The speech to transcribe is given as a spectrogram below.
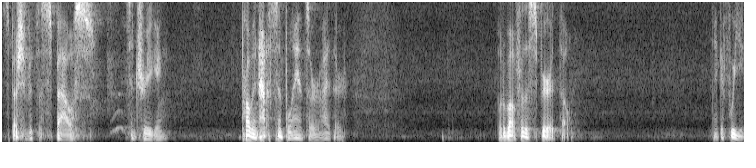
Especially if it's a spouse. It's intriguing. Probably not a simple answer either. What about for the Spirit, though? Like if we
